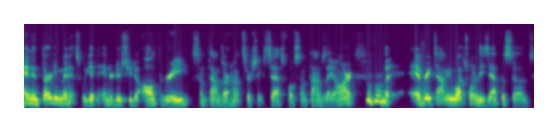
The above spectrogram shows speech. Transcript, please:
And in 30 minutes, we get to introduce you to all three. Sometimes our hunts are successful, sometimes they aren't. but every time you watch one of these episodes,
